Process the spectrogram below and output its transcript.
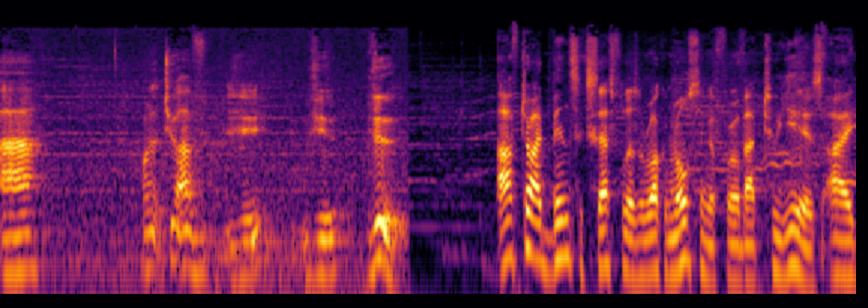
as. Tu as vu? Vu? Vu. After I'd been successful as a rock and roll singer for about two years, I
